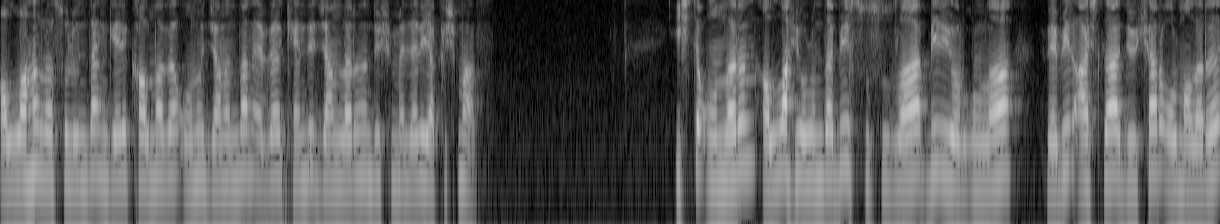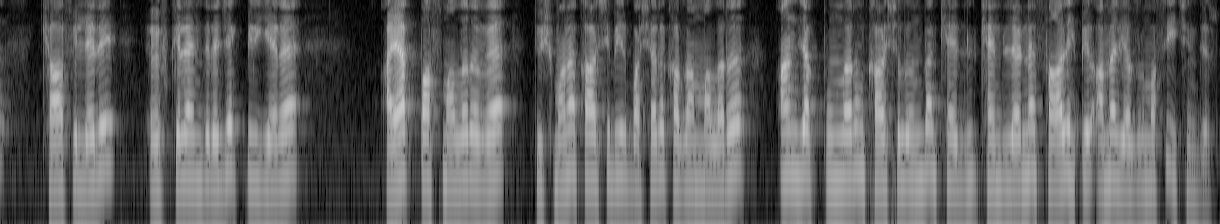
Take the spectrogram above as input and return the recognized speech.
Allah'ın Resulünden geri kalma ve onu canından evvel kendi canlarını düşünmeleri yakışmaz. İşte onların Allah yolunda bir susuzluğa, bir yorgunluğa ve bir açlığa düçar olmaları kafirleri öfkelendirecek bir yere ayak basmaları ve düşmana karşı bir başarı kazanmaları ancak bunların karşılığından kendilerine salih bir amel yazılması içindir.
